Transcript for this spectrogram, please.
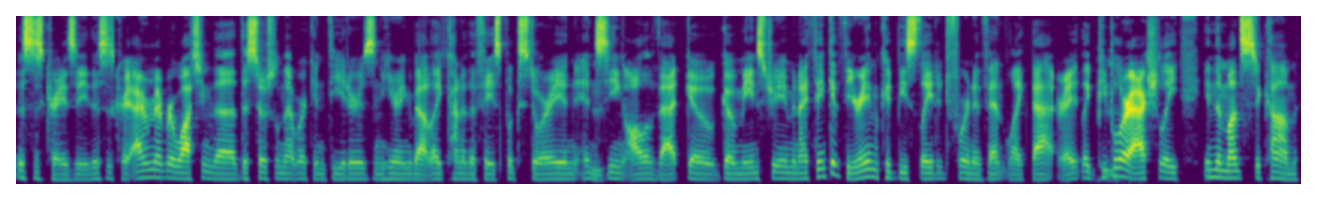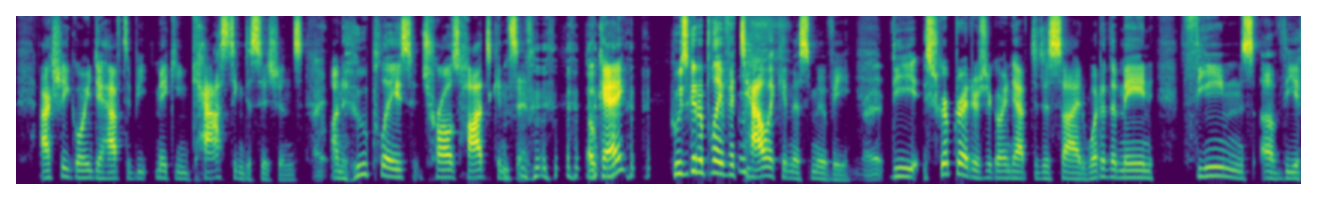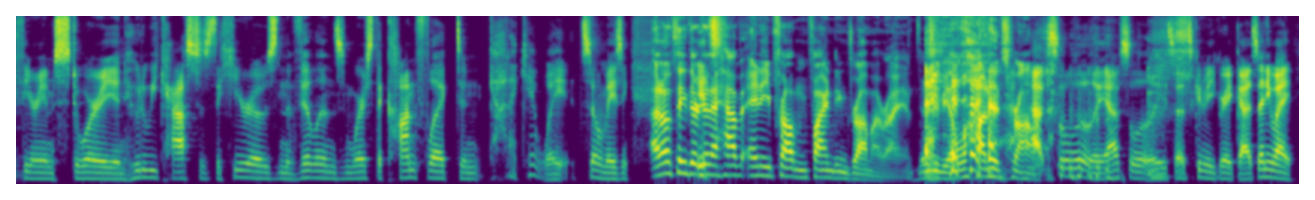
This is crazy. This is crazy. I remember watching the the social network in theaters and hearing about like kind of the Facebook story and, and mm. seeing all of that go go mainstream. And I think Ethereum could be slated for an event like that, right? Like people mm. are actually in the months to come actually going to have to be making casting decisions right. on who plays Charles Hoskinson. okay? Who's going to play Vitalik in this movie? Right. The scriptwriters are going to have to decide what are the main themes of the Ethereum story and who do we cast as the heroes and the villains and where's the conflict and God, I can't wait. It's so amazing. I don't think they're going to have any problem finding drama, Ryan. There's going to be a lot of drama. absolutely, absolutely. So it's going to be great, guys. Anyway,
